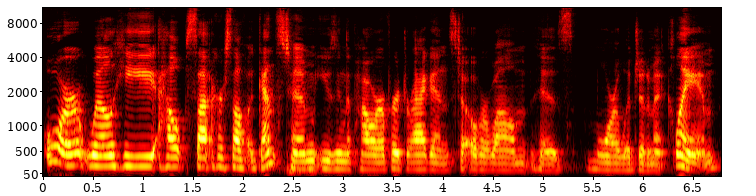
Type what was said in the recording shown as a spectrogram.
Or will he help set herself against him using the power of her dragons to overwhelm his more legitimate claim?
